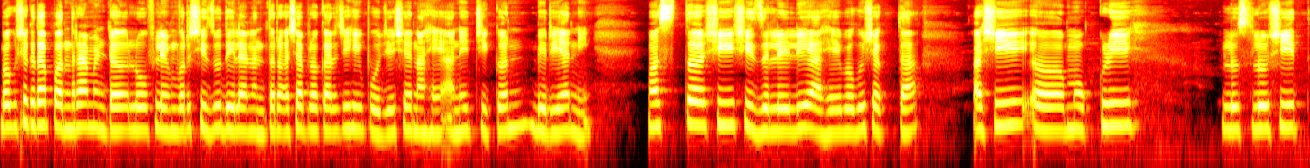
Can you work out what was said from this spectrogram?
बघू शकता पंधरा मिनटं लो फ्लेमवर शिजू दिल्यानंतर अशा प्रकारची ही पोझिशन आहे आणि चिकन बिर्याणी मस्त अशी शिजलेली आहे. बघू शकता अशी मोकळी लुसलुशीत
